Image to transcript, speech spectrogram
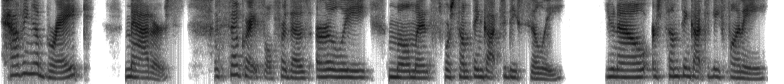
having a break matters. I'm so grateful for those early moments where something got to be silly you know, or something got to be funny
